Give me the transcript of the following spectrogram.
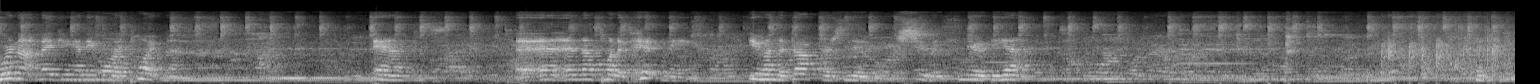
we're not making any more appointments. And, and, and that's when it hit me. Even the doctors knew she was near the end. Gracias.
